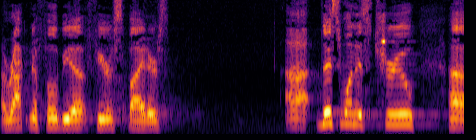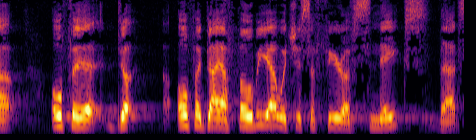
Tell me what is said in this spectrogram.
Arachnophobia, Fear of Spiders? Uh, this one is true. Uh, ophidiophobia, which is a fear of snakes. That's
